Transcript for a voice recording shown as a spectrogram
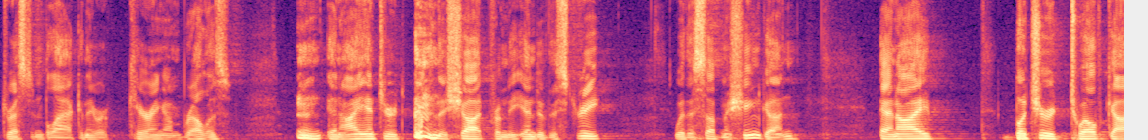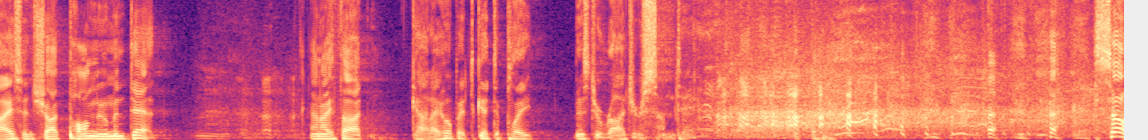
dressed in black and they were carrying umbrellas. and I entered the shot from the end of the street with a submachine gun, and I butchered 12 guys and shot Paul Newman dead. And I thought, God, I hope I get to play Mr. Rogers someday. so,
